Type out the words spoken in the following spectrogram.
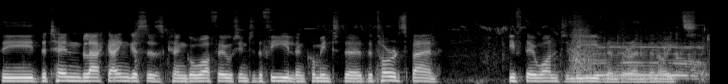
The the ten black Anguses can go off out into the field and come into the, the third span if they want in the evenings or in the nights.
